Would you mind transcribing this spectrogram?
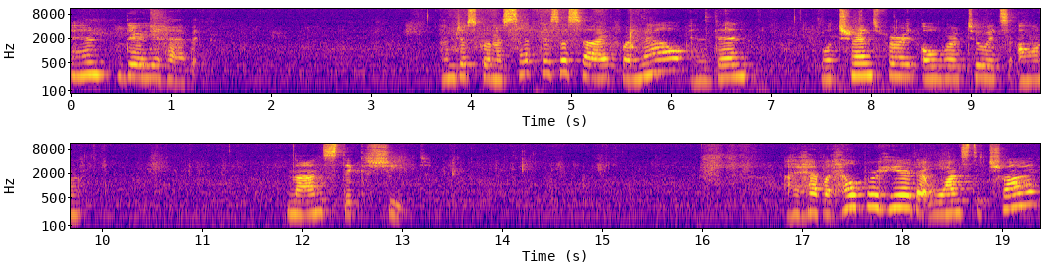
And there you have it. I'm just going to set this aside for now and then we'll transfer it over to its own non-stick sheet. I have a helper here that wants to try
